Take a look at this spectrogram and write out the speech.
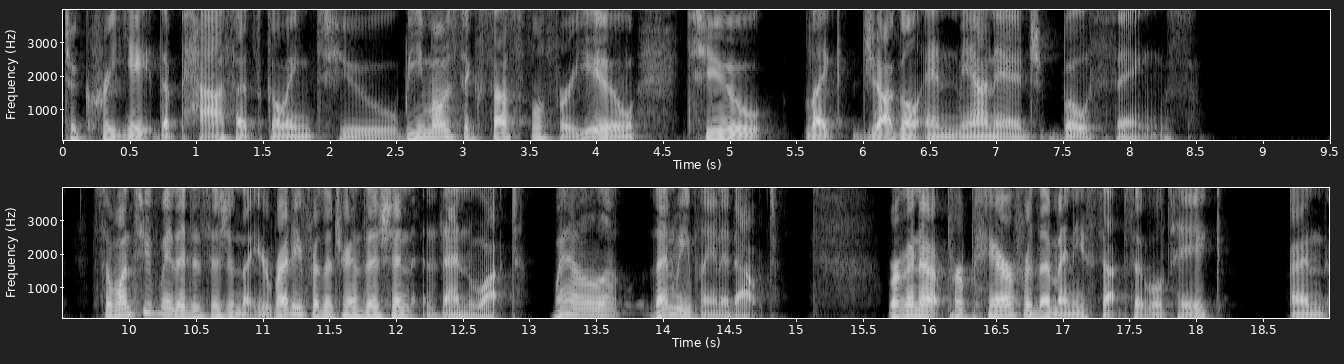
to create the path that's going to be most successful for you to like juggle and manage both things. So once you've made the decision that you're ready for the transition, then what? Well, then we plan it out. We're going to prepare for the many steps it will take and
